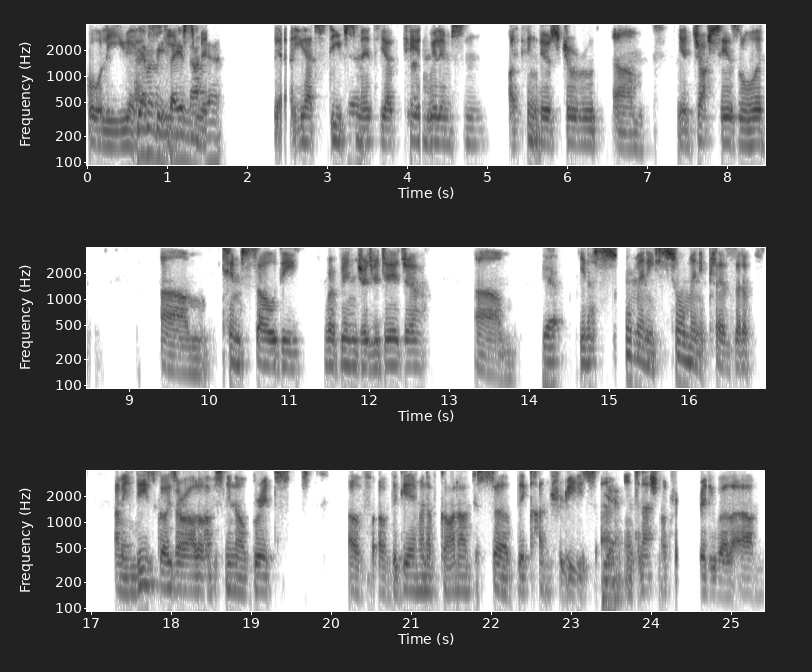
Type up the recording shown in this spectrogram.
Kohli, you had Yeah, Steve saying that. Smith, Yeah, yeah, you had Steve Yeah. Smith, you had Kane Williamson. I think there's Joe Root. Um, you had Josh Hazlewood, um, Tim Southee, Ravindra Jadeja. Um, yeah, you know, so many, so many players that have I mean, these guys are all obviously now greats of of the game and have gone on to serve their countries and yeah. international cricket really well. Um,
